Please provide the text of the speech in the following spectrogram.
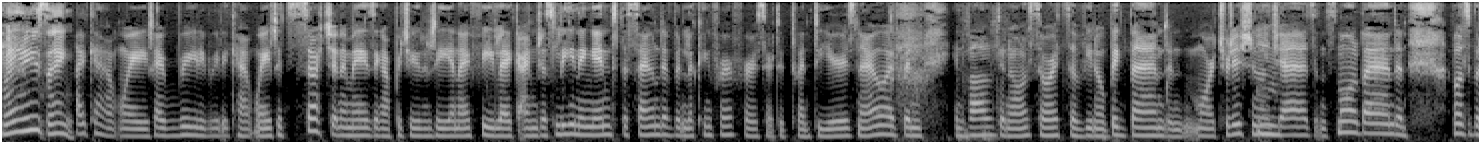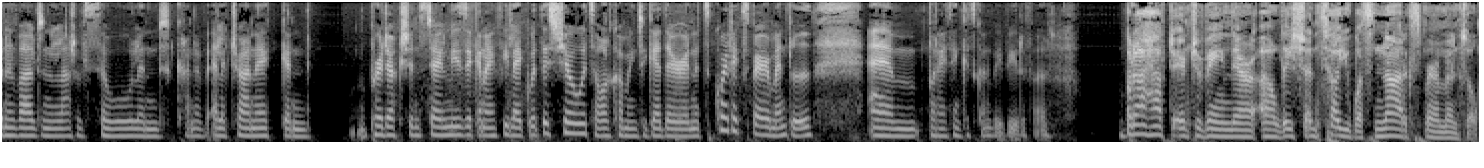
amazing. I can't wait. I really, really can't wait. It's such an amazing opportunity, and I feel like I'm just leaning into the sound I've been looking for for sort of 20 years now. I've been involved in all sorts of, you know, big band and more traditional mm. jazz and small band, and I've also been involved in a lot of soul and kind of electronic and production style music and I feel like with this show it's all coming together and it's quite experimental um, but I think it's going to be beautiful But I have to intervene there, Alicia, and tell you what's not experimental.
